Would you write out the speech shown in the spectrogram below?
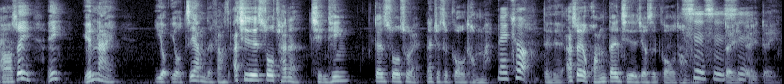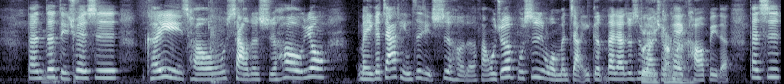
哦，所以，哎、欸，原来有有这样的方式。啊，其实说穿了，请听跟说出来，那就是沟通嘛，没错，对，对对，啊，所以黄灯其实就是沟通，是是是，对对对，但这的确是可以从小的时候用。每个家庭自己适合的方，我觉得不是我们讲一个，大家就是完全可以 copy 的。但是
